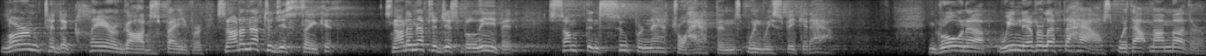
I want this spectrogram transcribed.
Learn to declare God's favor. It's not enough to just think it, it's not enough to just believe it. Something supernatural happens when we speak it out. growing up, we never left the house without my mother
